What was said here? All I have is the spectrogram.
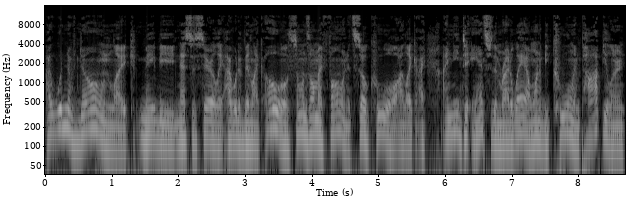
I wouldn't have known, like, maybe necessarily, I would have been like, oh, someone's on my phone. It's so cool. I like, I, I need to answer them right away. I want to be cool and popular. And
